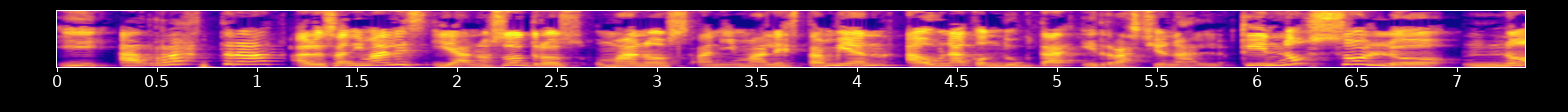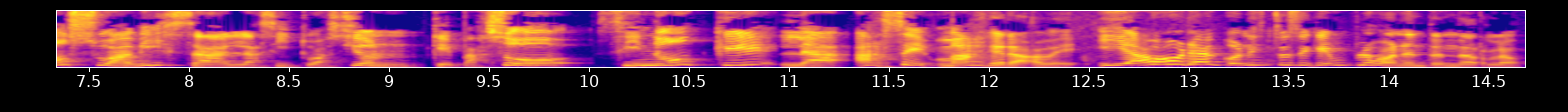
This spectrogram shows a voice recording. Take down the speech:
y arrastra a los animales y a nosotros, humanos, animales también, a una conducta irracional, que no solo no suaviza la situación que pasó, sino que la hace más grave. Y ahora con estos ejemplos van a entenderlo.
